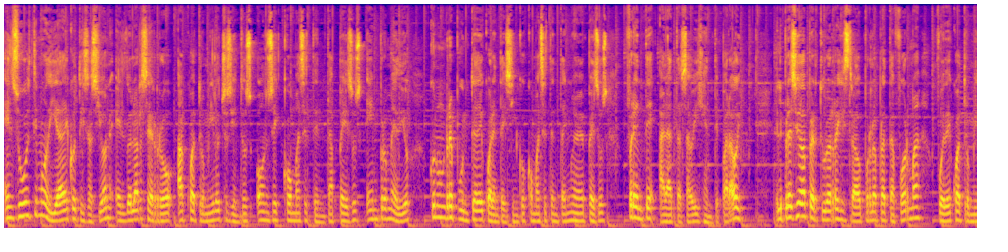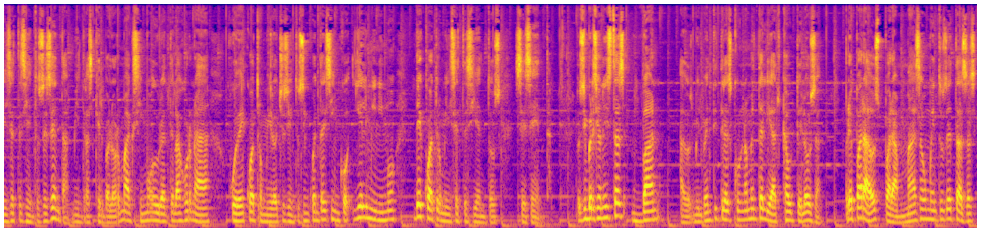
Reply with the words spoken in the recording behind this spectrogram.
En su último día de cotización, el dólar cerró a 4.811,70 pesos en promedio, con un repunte de 45,79 pesos frente a la tasa vigente para hoy. El precio de apertura registrado por la plataforma fue de 4.760, mientras que el valor máximo durante la jornada fue de 4.855 y el mínimo de 4.760. Los inversionistas van a 2023 con una mentalidad cautelosa, preparados para más aumentos de tasas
